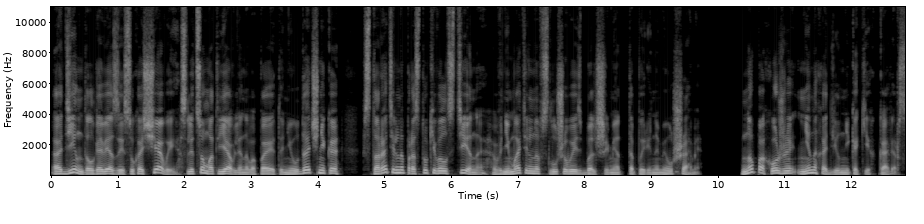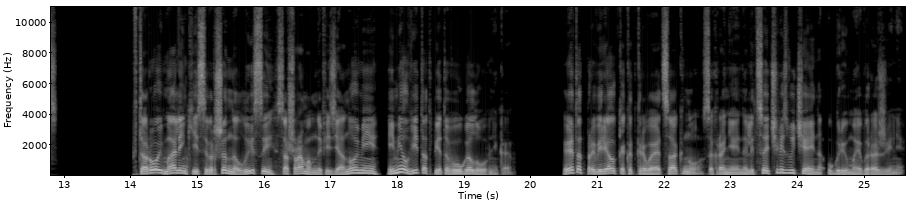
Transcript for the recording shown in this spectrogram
Один, долговязый сухощавый, с лицом отъявленного поэта-неудачника, старательно простукивал стены, внимательно вслушиваясь большими оттопыренными ушами. Но, похоже, не находил никаких каверс. Второй, маленький, совершенно лысый, со шрамом на физиономии, имел вид отпетого уголовника. Этот проверял, как открывается окно, сохраняя на лице чрезвычайно угрюмое выражение.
